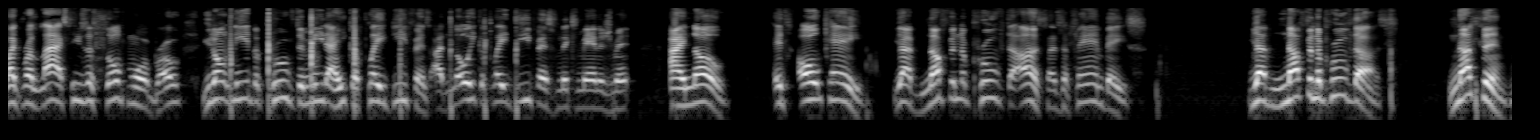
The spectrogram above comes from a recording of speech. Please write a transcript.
Like, relax. He's a sophomore, bro. You don't need to prove to me that he could play defense. I know he could play defense, Knicks management. I know. It's okay. You have nothing to prove to us as a fan base. You have nothing to prove to us. Nothing.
